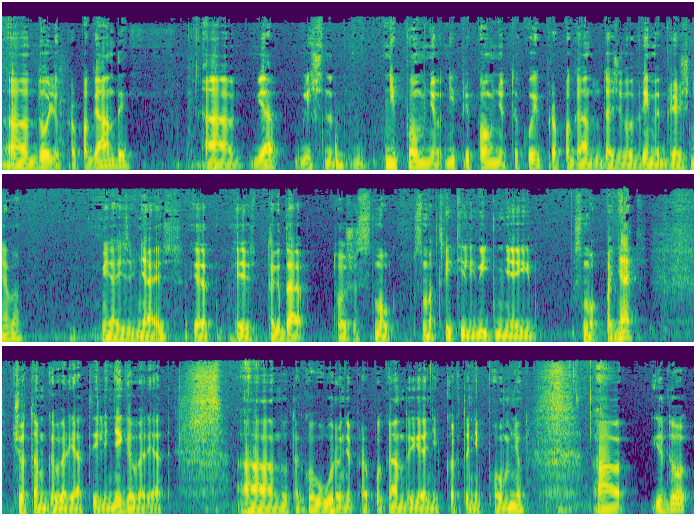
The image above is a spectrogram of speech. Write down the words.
э, долю пропаганды. А я лично не помню, не припомню такую пропаганду даже во время Брежнева. Я извиняюсь. Я, я тогда тоже смог смотреть телевидение и смог понять, что там говорят или не говорят. А, но такого уровня пропаганды я не, как-то не помню. А, я до,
